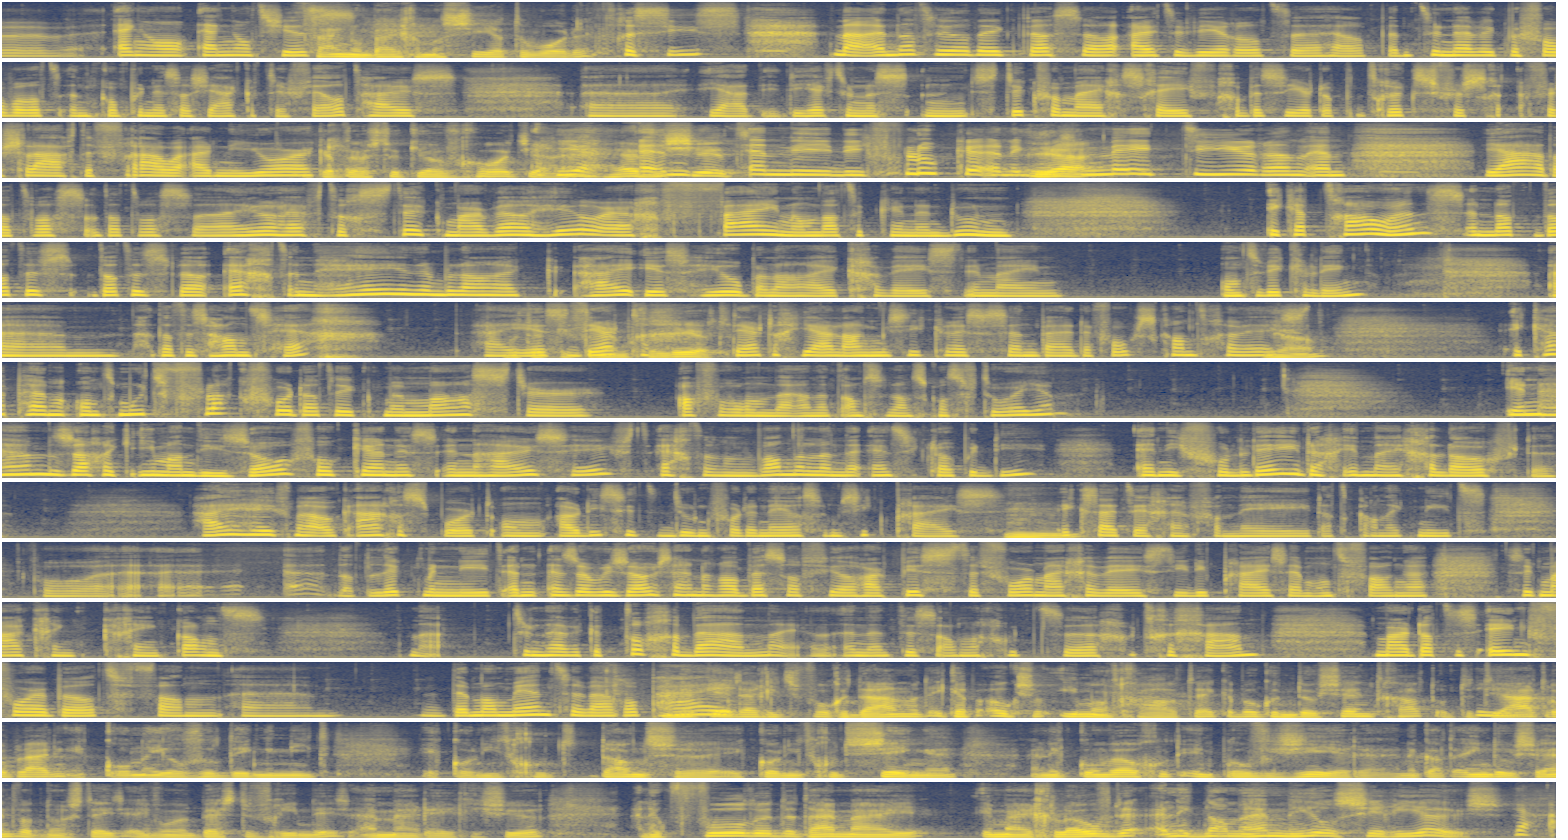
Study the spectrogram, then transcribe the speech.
engel, engeltjes. Fijn om bij gemasseerd te worden. Precies. Nou, en dat wilde ik best wel uit de wereld eh, helpen. En toen heb ik bijvoorbeeld een componist als Jacob ter Veldhuis. Eh, ja, die, die heeft toen een, een stuk van mij geschreven, gebaseerd op drugsverslaafde vrouwen uit New York. Ik heb daar een stukje over gehoord, ja. Ja, Heavy en, shit. En die, die vloeken en ik Ja. moest meetieren. En ja, dat was, dat was een heel heftig stuk, maar wel heel erg fijn om dat te kunnen doen. Ik heb trouwens, en dat, dat, is, dat is wel echt een hele belangrijk... Hij is heel belangrijk geweest in mijn ontwikkeling. Ehm, dat is Hans Heg. Hij Wat is je van hem 30, geleerd? 30 jaar lang muziekrecensent bij de Volkskrant geweest. Ja. Ik heb hem ontmoet vlak voordat ik mijn master afronde aan het Amsterdamse Conservatorium. In hem zag ik iemand die zoveel kennis in huis heeft, echt een wandelende encyclopedie, en die volledig in mij geloofde. Hij heeft mij ook aangespoord om auditie te doen voor de Nederlandse Muziekprijs. Ik zei tegen hem van nee, dat kan ik niet. Wil, eh, eh, eh, dat lukt me niet. En, en sowieso zijn er al best wel veel harpisten voor mij geweest die die prijs hebben ontvangen. Dus ik maak geen, geen kans. Nou, toen heb ik het toch gedaan. Nou ja, en het is allemaal goed, goed gegaan. Maar dat is één voorbeeld van ehm, de momenten waarop En hij. heb je daar iets voor gedaan? Want ik heb ook zo iemand gehad. Hè? Ik heb ook een docent gehad op de theateropleiding. Ik kon heel veel dingen niet. Ik kon niet goed dansen. Ik kon niet goed zingen. En ik kon wel goed improviseren. En ik had één docent, wat nog steeds een van mijn beste vrienden is. En mijn regisseur. En ik voelde dat hij mij, in mij geloofde. En ik nam hem heel serieus. Ja,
